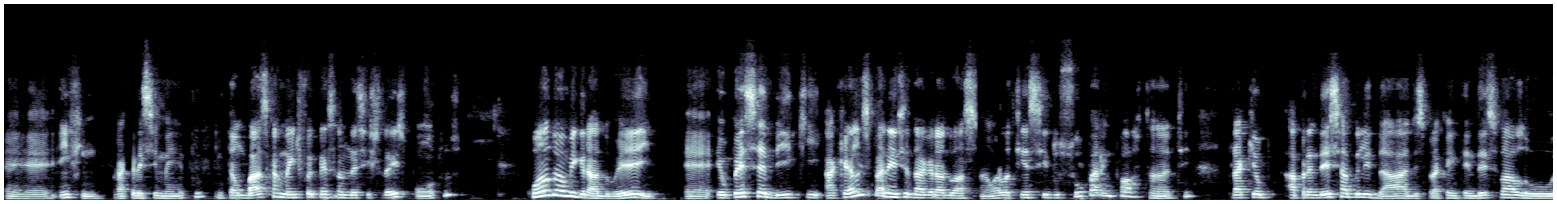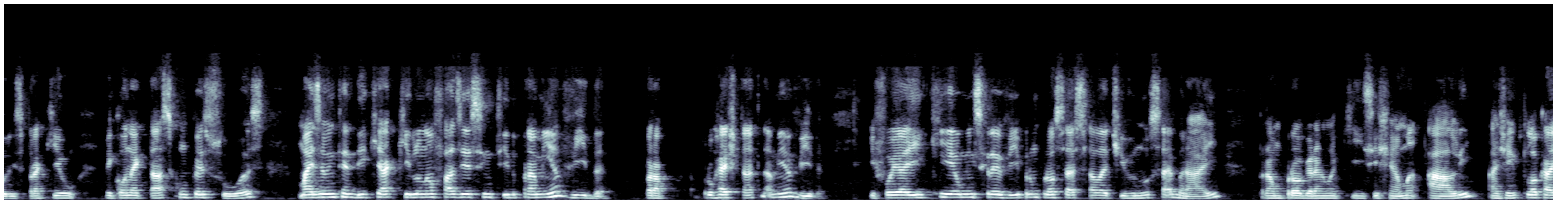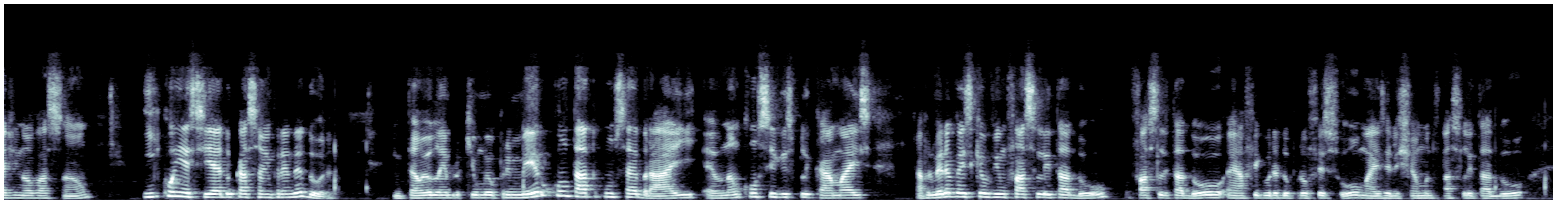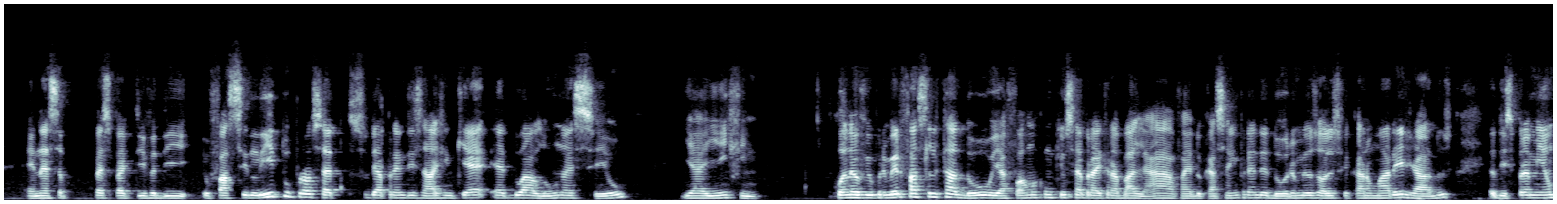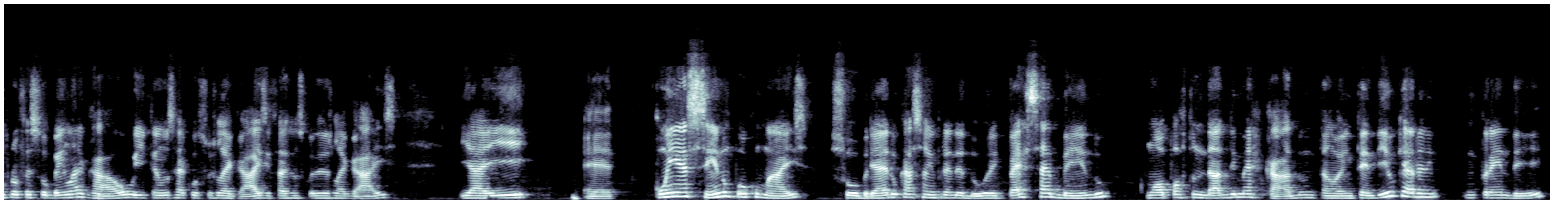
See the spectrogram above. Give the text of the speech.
é, enfim, para crescimento. Então, basicamente, foi pensando nesses três pontos. Quando eu me graduei, é, eu percebi que aquela experiência da graduação ela tinha sido super importante para que eu aprendesse habilidades, para que eu entendesse valores, para que eu me conectasse com pessoas, mas eu entendi que aquilo não fazia sentido para a minha vida, para o restante da minha vida. E foi aí que eu me inscrevi para um processo seletivo no Sebrae, para um programa que se chama Ali, Agente Locais de Inovação, e conheci a educação empreendedora. Então eu lembro que o meu primeiro contato com o Sebrae, eu não consigo explicar, mas a primeira vez que eu vi um facilitador, o facilitador é a figura do professor, mas eles chamam de facilitador é nessa perspectiva de eu facilito o processo de aprendizagem que é, é do aluno, é seu. E aí, enfim, quando eu vi o primeiro facilitador e a forma com que o Sebrae trabalhava, a educação empreendedora, meus olhos ficaram marejados. Eu disse, para mim é um professor bem legal e tem uns recursos legais e faz umas coisas legais. E aí, é, conhecendo um pouco mais sobre a educação empreendedora e percebendo uma oportunidade de mercado. Então, eu entendi o que era empreender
